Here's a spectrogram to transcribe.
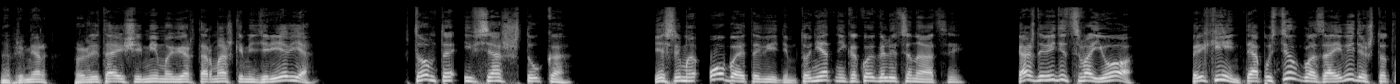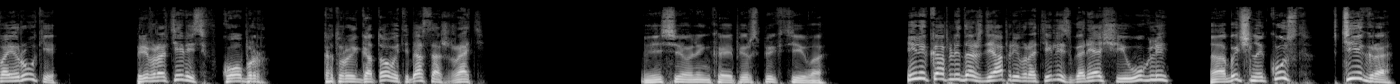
Например, пролетающие мимо вверх тормашками деревья? В том-то и вся штука. Если мы оба это видим, то нет никакой галлюцинации. Каждый видит свое. Прикинь, ты опустил глаза и видишь, что твои руки превратились в кобр, которые готовы тебя сожрать. Веселенькая перспектива. Или капли дождя превратились в горящие угли, а обычный куст — в тигра,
